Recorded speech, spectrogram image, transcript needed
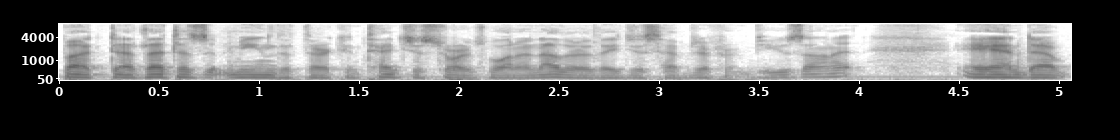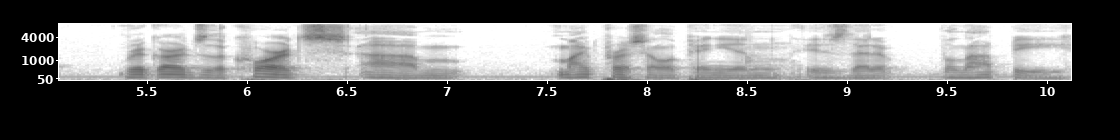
but uh, that doesn't mean that they're contentious towards one another. They just have different views on it. And uh, regards to the courts, um, my personal opinion is that it will not be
